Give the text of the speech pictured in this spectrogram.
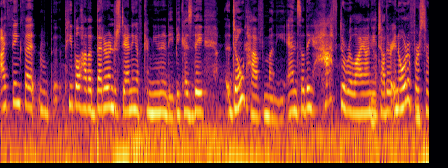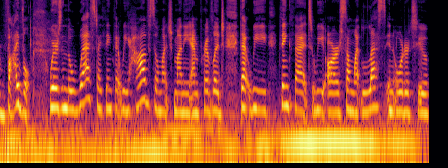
I think that people have a better understanding of community because they don't have money. And so they have to rely on each other in order for survival. Whereas in the West, I think that we have so much money and privilege that we think that we are somewhat less in order to,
